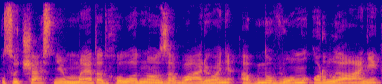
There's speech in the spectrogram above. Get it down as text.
усучаснює метод холодного заварювання, а в Новому Орлеані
